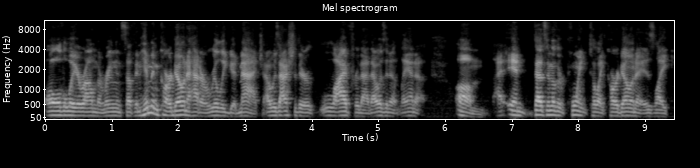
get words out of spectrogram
all the way around the ring and stuff. And him and Cardona had a really good match. I was actually there live for that. That was in Atlanta. Um, and that's another point to like Cardona is like,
